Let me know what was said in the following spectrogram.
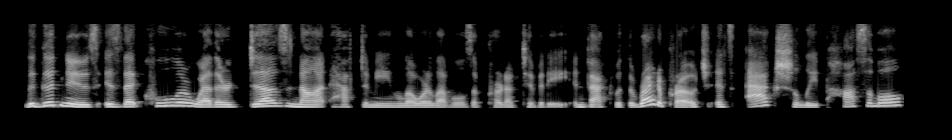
The good news is that cooler weather does not have to mean lower levels of productivity. In fact, with the right approach, it's actually possible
